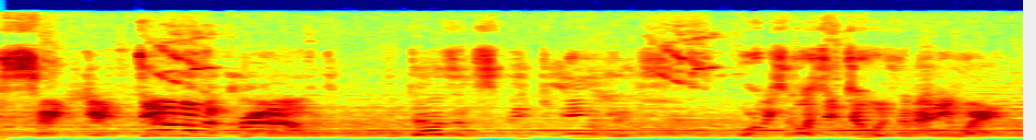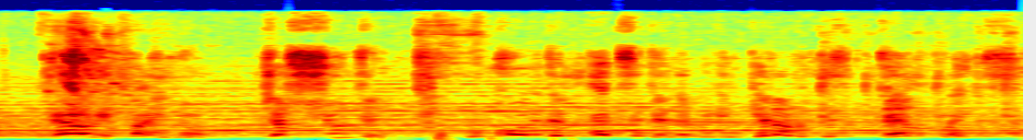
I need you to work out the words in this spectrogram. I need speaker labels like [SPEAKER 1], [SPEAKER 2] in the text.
[SPEAKER 1] Get down on the ground!
[SPEAKER 2] He doesn't speak English.
[SPEAKER 1] What are we supposed to do with him anyway?
[SPEAKER 2] Tell if I know. Just shoot him. We'll call it an accident and we can get out of this damn place.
